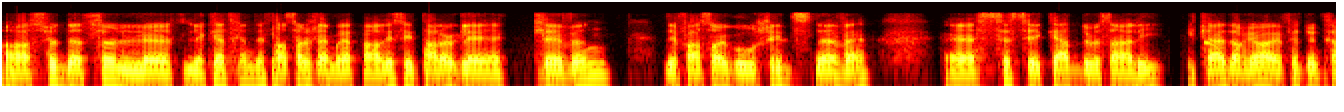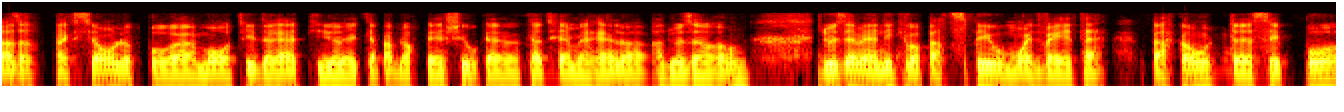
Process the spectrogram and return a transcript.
Ensuite de ça, le, quatrième défenseur que j'aimerais parler, c'est Tyler Clevin défenseur gaucher, 19 ans, 6 euh, et 4, 200 livres. Pierre Dorion avait fait une transaction pour euh, monter de rang et être capable de repêcher au, quatrième rang là, en deuxième ronde. Deuxième année qui va participer au moins de 20 ans. Par contre, euh, c'est pas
